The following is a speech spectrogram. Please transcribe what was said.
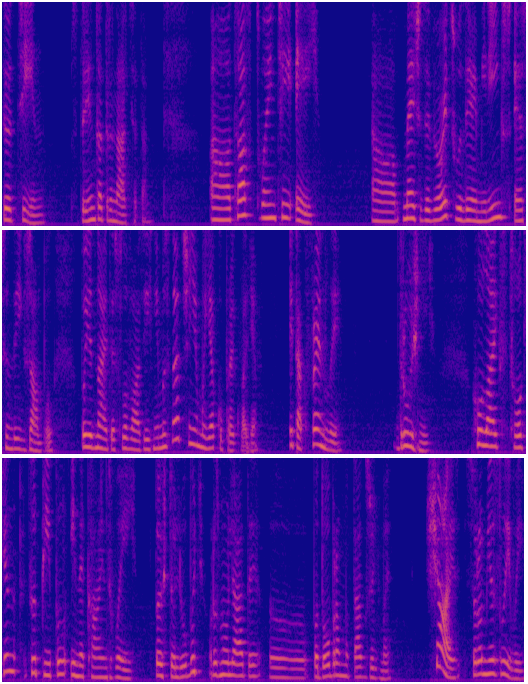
13, сторінка 13. Uh, task 20A. Uh, match the words with their meanings as in the example. Поєднайте слова з їхніми значеннями, як у прикладі. І так, friendly – дружній. Who likes talking to people in a kind way. Той, хто любить розмовляти е, по-доброму так з людьми. Shy – сором'язливий.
